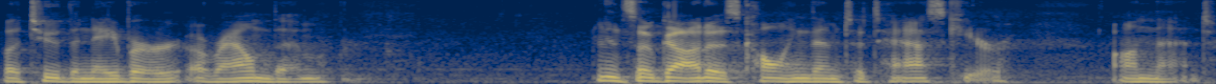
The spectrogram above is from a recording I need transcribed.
but to the neighbor around them. And so God is calling them to task here on that.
